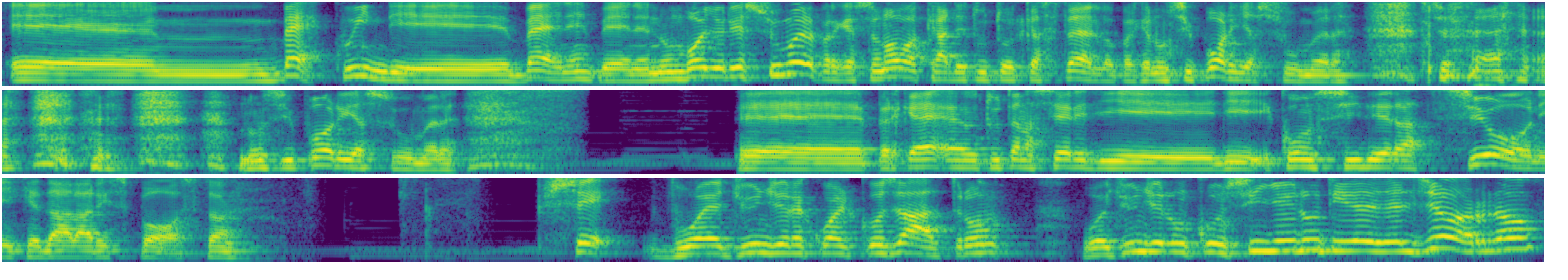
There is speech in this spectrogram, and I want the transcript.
ehm, beh, quindi bene, bene. Non voglio riassumere perché sennò cade tutto il castello, perché non si può riassumere. Cioè, non si può riassumere. Eh, perché è tutta una serie di, di considerazioni che dà la risposta. Se vuoi aggiungere qualcos'altro, vuoi aggiungere un consiglio inutile del giorno?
